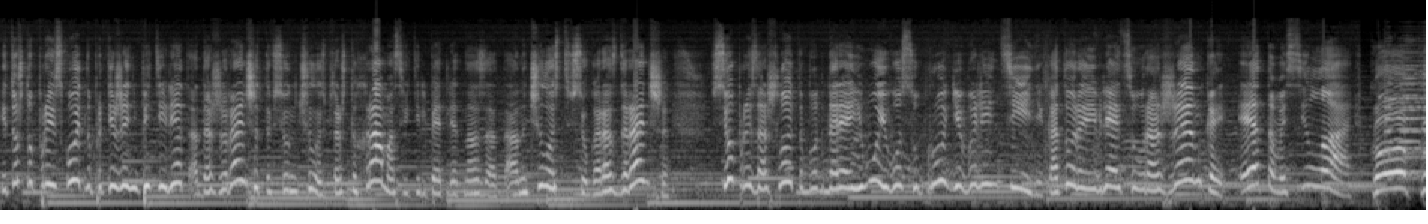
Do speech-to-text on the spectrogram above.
И то, что происходит на протяжении пяти лет, а даже раньше это все началось, потому что храм осветили пять лет назад, а началось это все гораздо раньше, все произошло это благодаря ему и его супруге Валентине, которая является уроженкой этого села. Ку-ку.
